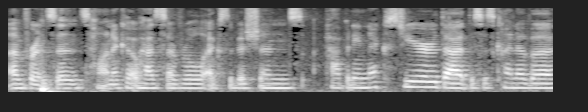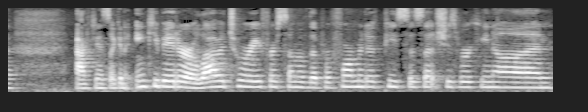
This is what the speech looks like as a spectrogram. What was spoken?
um, for instance, Hanako has several exhibitions happening next year that this is kind of a acting as like an incubator or laboratory for some of the performative pieces that she's working on.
